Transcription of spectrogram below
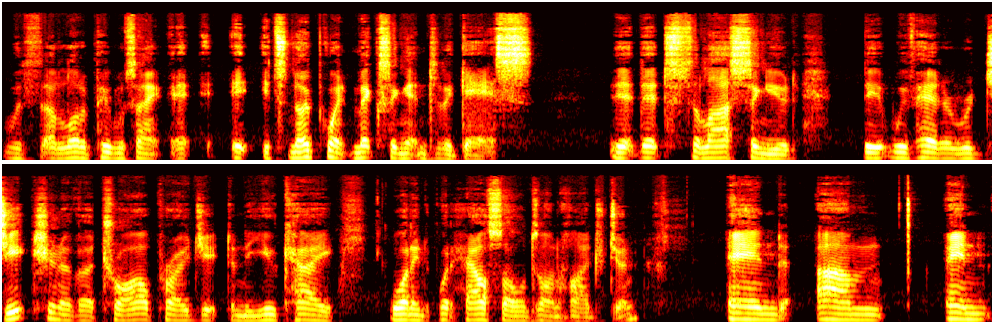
with a lot of people saying it, it, it's no point mixing it into the gas. That's the last thing you'd. We've had a rejection of a trial project in the UK wanting to put households on hydrogen, and um, and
